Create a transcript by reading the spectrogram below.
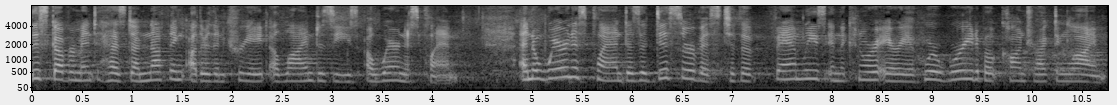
this government has done nothing other than create a Lyme disease awareness plan. An awareness plan does a disservice to the families in the Kenora area who are worried about contracting Lyme,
